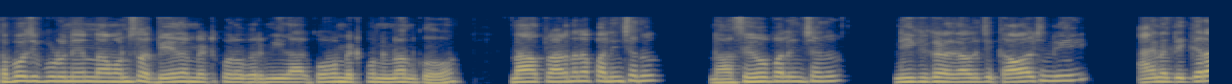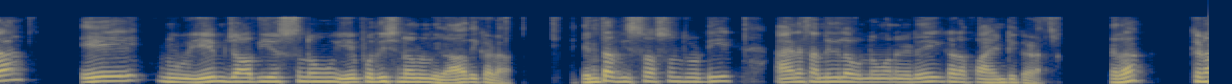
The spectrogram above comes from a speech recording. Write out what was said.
సపోజ్ ఇప్పుడు నేను నా మనసులో భేదం పెట్టుకొని ఒకరి మీద కోపం పెట్టుకొని ఉన్నానుకో అనుకో నా ప్రార్థన ఫలించదు నా సేవ ఫలించదు నీకు ఇక్కడ కావాల్సింది ఆయన దగ్గర ఏ నువ్వు ఏం జాబ్ చేస్తున్నావు ఏ పొజిషన్ ఉంది కాదు ఇక్కడ. ఎంత విశ్వాసంతో ఆయన సన్నిధిలో ఉన్నాం అనేది ఇక్కడ పాయింట్ ఇక్కడ. కదా? ఇక్కడ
